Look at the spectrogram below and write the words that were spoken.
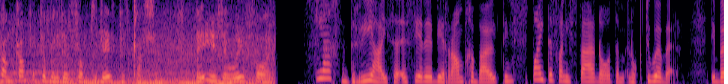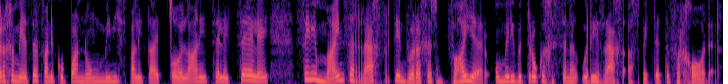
I'm comfortable that from today's discussion, there is a way forward. Slegs 3 huise is sedert die ramp gebou ten spyte van die sperdatum in Oktober. Die burgemeester van die Kopanong munisipaliteit, Tsolani Tseletsele, sê die myn se regsverteenwoordigers weier om met die betrokke gesinne oor die regsaspekte te vergader.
